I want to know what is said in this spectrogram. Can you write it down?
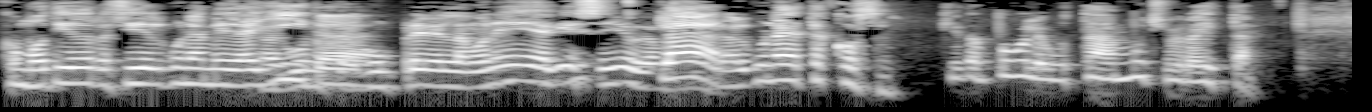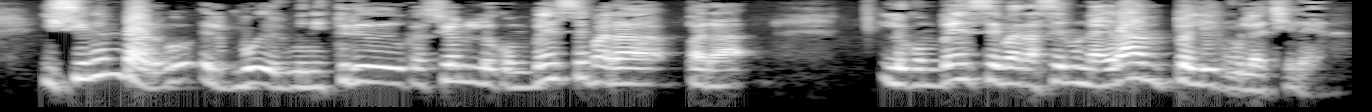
con motivo de recibir alguna medallita. Algún, premio en la moneda, qué sé yo. Claro, alguna de estas cosas, que tampoco le gustaban mucho, pero ahí está. Y sin embargo, el, Ministerio de Educación lo convence para, para, lo convence para hacer una gran película chilena.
